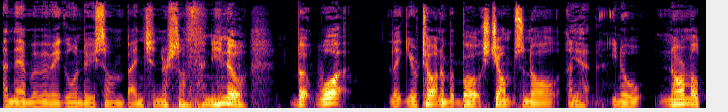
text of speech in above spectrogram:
and then maybe go and do some benching or something, you know. But what, like you were talking about box jumps and all, and Yeah. you know, normal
